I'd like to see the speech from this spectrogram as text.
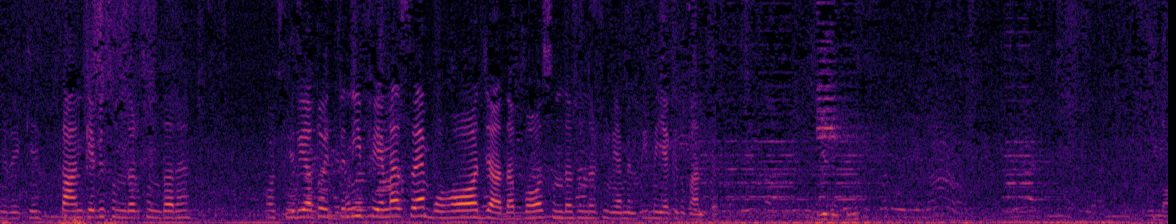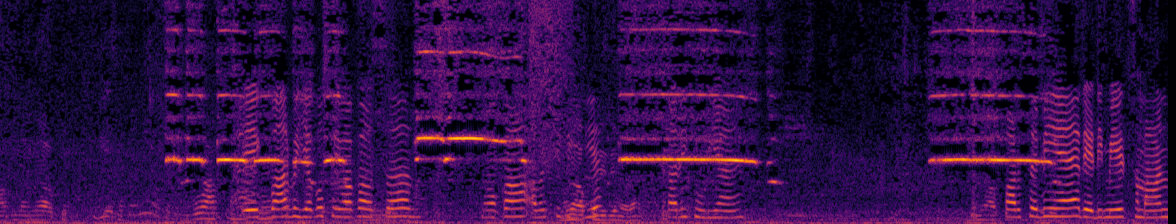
ये देखिए कान के भी सुंदर सुंदर हैं। और चूड़ियाँ तो इतनी फ़ेमस है बहुत ज़्यादा बहुत सुंदर सुंदर चूड़ियाँ मिलती हैं भैया की दुकान पे। एक बार भैया को सेवा का अवसर मौका अवश्य दीजिए। सारी चूड़ियाँ हैं। पर्स भी हैं रेडीमेड सामान,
